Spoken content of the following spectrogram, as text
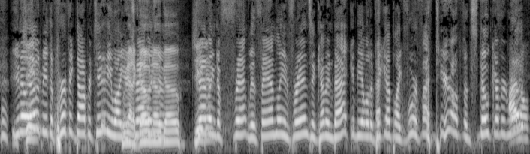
So You know, that would be the perfect opportunity while you're got a go traveling no to, go. traveling to friend with family and friends and coming back and be able to pick up like four or five deer off the snow covered road. I don't,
